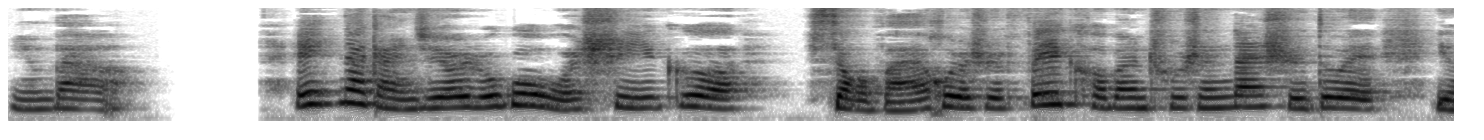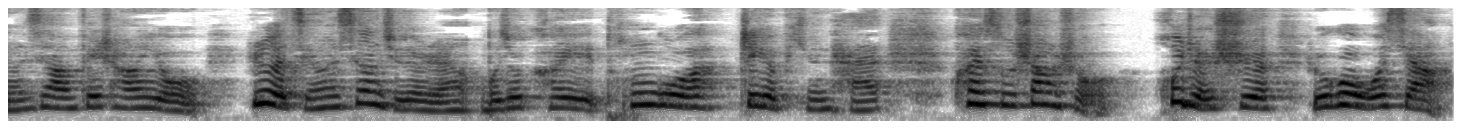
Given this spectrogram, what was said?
明白了。哎，那感觉如果我是一个小白，或者是非科班出身，但是对影像非常有热情和兴趣的人，我就可以通过这个平台快速上手。或者是如果我想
